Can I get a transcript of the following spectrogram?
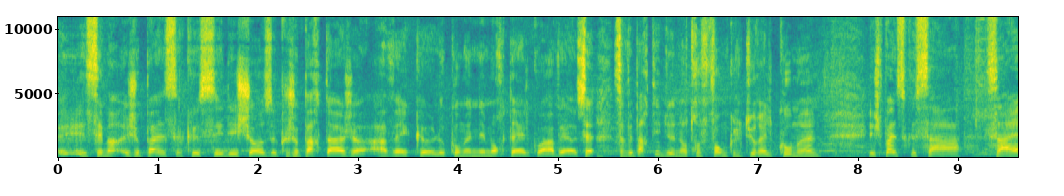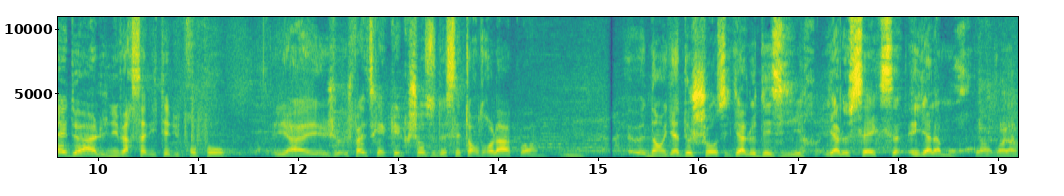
je pense que c'est des choses que je partage avec le commun des mortels. Ça, fait partie de notre fond culturel commun et je pense que ça, aide à l'universalité du propos. je, pense qu'il y a quelque chose de cet ordre-là. Euh, non, il y a deux choses. Il y a le désir, il y a le sexe et il y a l'amour. Voilà.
